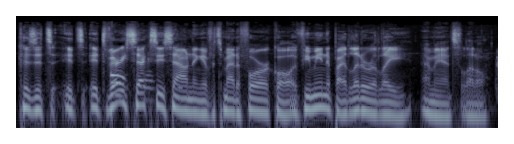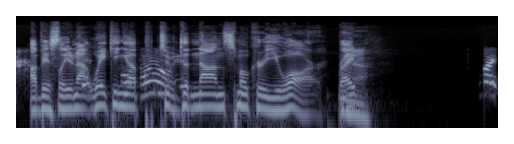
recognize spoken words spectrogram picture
because it's it's it's very oh, sexy sounding if it's metaphorical. If you mean it by literally, I mean it's a little. obviously you're not waking up to the non-smoker you are, right? Yeah. Right.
